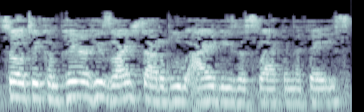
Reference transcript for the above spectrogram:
So to compare his lifestyle to Blue Ivy is a slap in the face.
